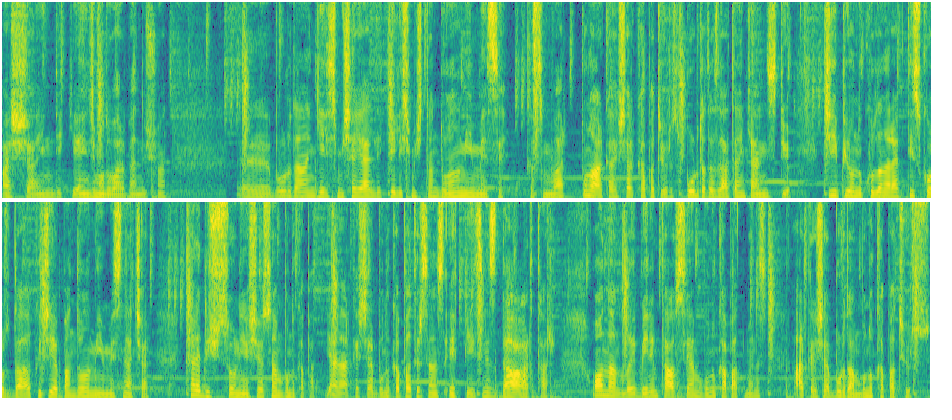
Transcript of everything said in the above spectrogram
aşağı indik. Yayıncı modu var bende şu an. Ee, buradan gelişmişe geldik. Gelişmişten donanım inmesi kısmı var. Bunu arkadaşlar kapatıyoruz. Burada da zaten kendisi diyor. GPU'nu kullanarak Discord'u daha akıcı yapan donanım inmesini açar. Kare düşüş sorunu yaşıyorsan bunu kapat. Yani arkadaşlar bunu kapatırsanız FPS'iniz daha artar. Ondan dolayı benim tavsiyem bunu kapatmanız. Arkadaşlar buradan bunu kapatıyoruz.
